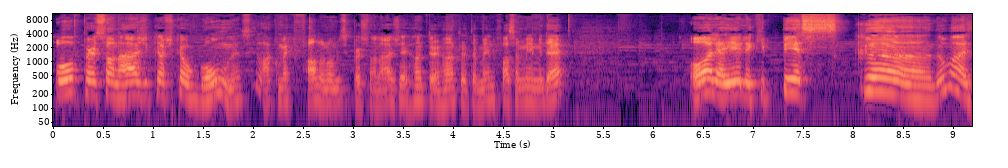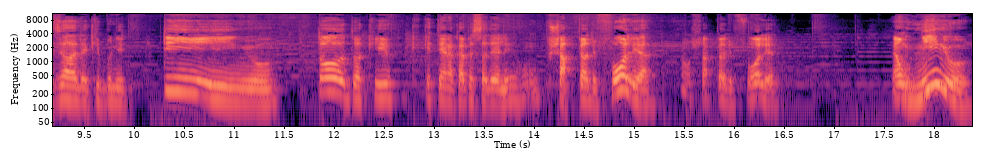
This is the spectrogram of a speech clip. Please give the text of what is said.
o personagem, que acho que é o Gon, né? Sei lá como é que fala o nome desse personagem. É Hunter x Hunter também, não faço a mínima ideia. Olha ele aqui pescando, mas olha que bonitinho. Todo aqui, o que, que tem na cabeça dele? Um chapéu de folha? É um chapéu de folha. É um ninho?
